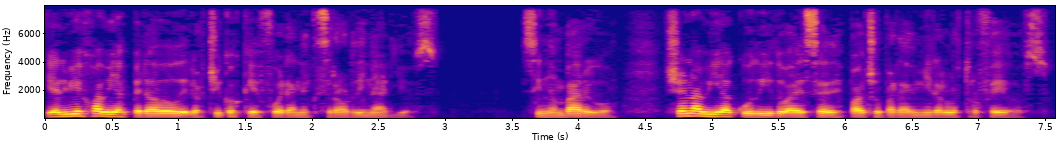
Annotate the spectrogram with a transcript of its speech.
y el viejo había esperado de los chicos que fueran extraordinarios. Sin embargo, yo no había acudido a ese despacho para admirar los trofeos.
